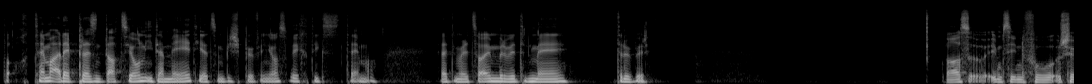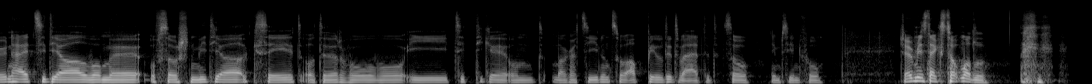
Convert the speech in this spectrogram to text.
Doch, Thema Repräsentation in den Medien zum Beispiel finde ich auch ein wichtiges Thema. Reden wir jetzt auch immer wieder mehr drüber. Was im Sinne von Schönheitsideal, wo man auf Social Media sieht oder wo, wo in Zeitungen und Magazinen und so abgebildet werden. So im Sinne von Germany's Next Topmodel.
